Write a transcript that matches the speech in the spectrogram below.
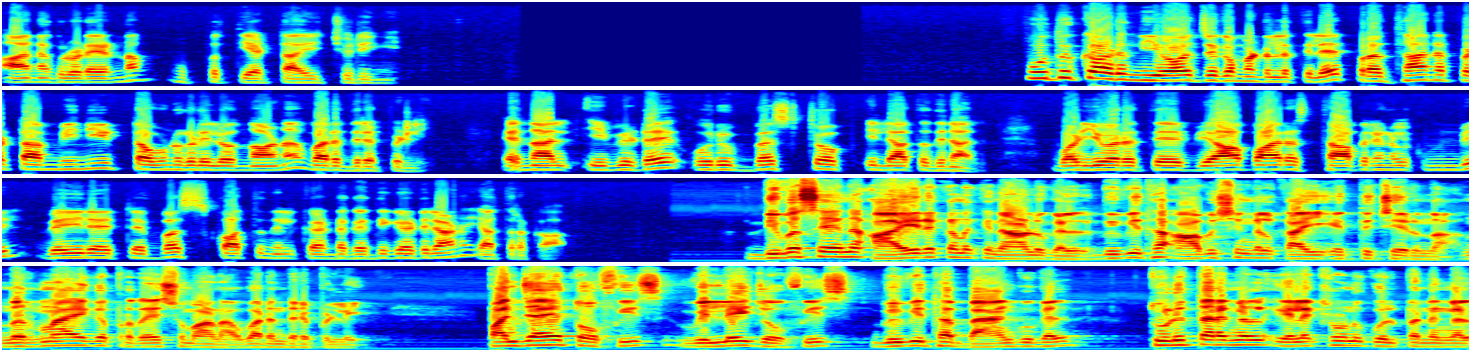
ആനകളുടെ എണ്ണം മുപ്പത്തിയെട്ടായി ചുരുങ്ങി. പുതുക്കാട് നിയോജക മണ്ഡലത്തിലെ പ്രധാനപ്പെട്ട മിനി ടൗണുകളിൽ ഒന്നാണ് വരതിരപ്പള്ളി. എന്നാൽ ഇവിടെ ഒരു ബസ് സ്റ്റോപ്പ് ഇല്ലാത്തതിനാൽ വഴിയോരത്തെ വ്യാപാര സ്ഥാപനങ്ങൾക്ക് മുൻപിൽ വെയിലേറ്റ് ബസ് കാത്തു നിൽക്കേണ്ട ഗതികേടിലാണ് യാത്രക്കാർ. ദിവസേന ആയിരക്കണക്കിന് ആളുകൾ വിവിധ ആവശ്യങ്ങൾക്കായി എത്തിച്ചേരുന്ന നിർണായക പ്രദേശമാണ് Varantharappilly. Panchayat office village office വിവിധ ബാങ്കുകൾ തുണിത്തരങ്ങൾ ഇലക്ട്രോണിക് ഉൽപ്പന്നങ്ങൾ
